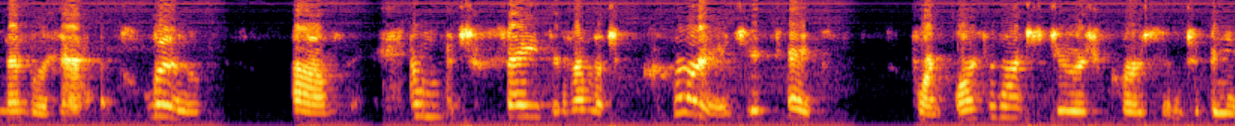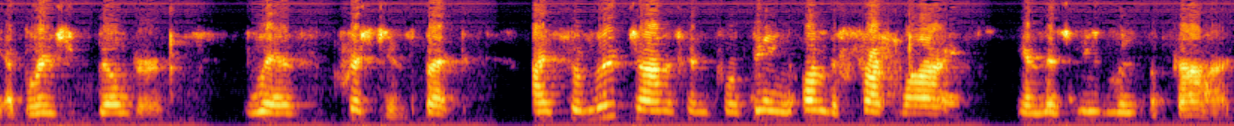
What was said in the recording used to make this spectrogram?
member has a clue um, how much faith and how much courage it takes for an Orthodox Jewish person to be a bridge builder with Christians. But I salute Jonathan for being on the front line in this new move of God.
